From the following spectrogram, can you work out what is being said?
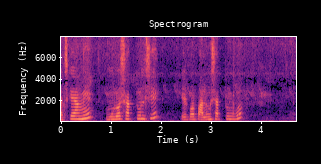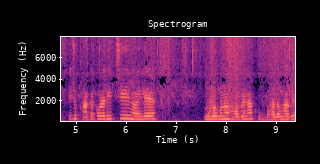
আজকে আমি মূলো শাক তুলছি, এরপর পালং শাক তুলব। কিছু ফাঁকা করে দিচ্ছি, নইলে মূলোগুলো হবে না খুব ভালোভাবে।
